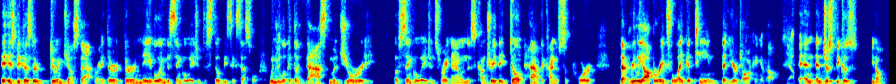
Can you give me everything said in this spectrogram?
is because they're doing just that right? They're they're enabling the single agent to still be successful. When you look at the vast majority of single agents right now in this country they don't have the kind of support that really operates like a team that you're talking about. Yeah. And and just because you know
